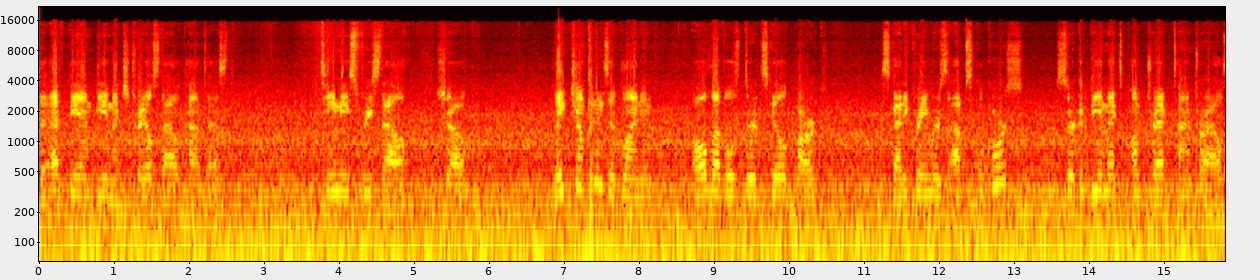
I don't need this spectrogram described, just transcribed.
the FBM BMX Trail Style Contest, Team East Freestyle Show, Lake Jumping and Ziplining, All Levels Dirt Skill Park, Scotty Kramer's Obstacle Course, Circuit BMX Pump Track Time Trials,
